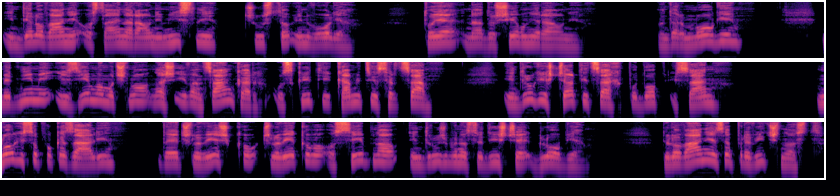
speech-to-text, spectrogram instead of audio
in delovanje ostaje na ravni misli, čustev in volje, to je na duševni ravni. Vendar mnogi, med njimi izjemno močno naš Ivan Cankar, v skriti kamnici srca, in drugih črticah podob Isan, mnogi so pokazali, da je človekovo osebno in družbeno središče globje. Delovanje za pravičnost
